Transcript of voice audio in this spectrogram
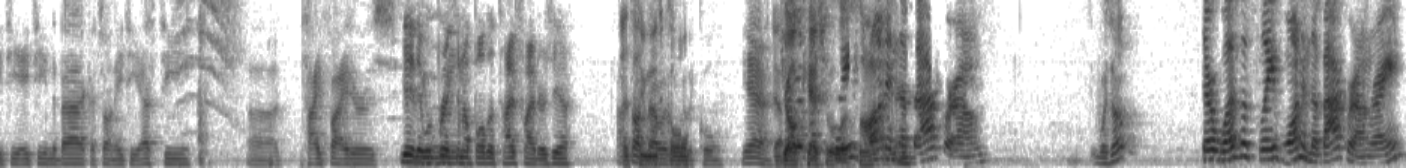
AT-AT in the back. I saw an ATST, uh, Tie Fighters. yeah, they were breaking up all the Tie fighters. Yeah, I That thought that was was cool. really cool. Yeah. Yeah. Did y'all catch a a slave Lasat one in in the background. What's up? There was a slave one in the background, right?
